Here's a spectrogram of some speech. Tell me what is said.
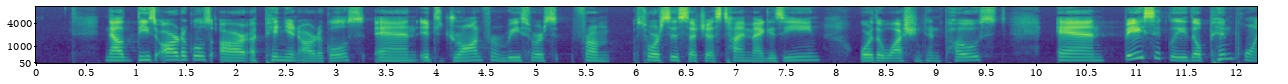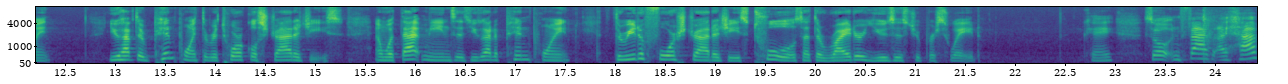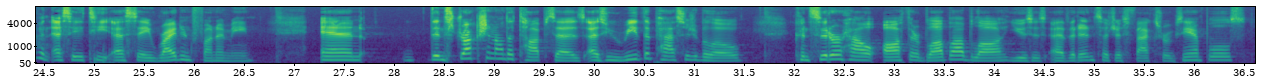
Now, these articles are opinion articles, and it's drawn from resource from sources such as Time Magazine or the Washington Post. And basically, they'll pinpoint. You have to pinpoint the rhetorical strategies. And what that means is you got to pinpoint three to four strategies, tools that the writer uses to persuade. Okay, so in fact, I have an SAT essay right in front of me and the instruction on the top says as you read the passage below, consider how author blah blah blah uses evidence such as facts or examples,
